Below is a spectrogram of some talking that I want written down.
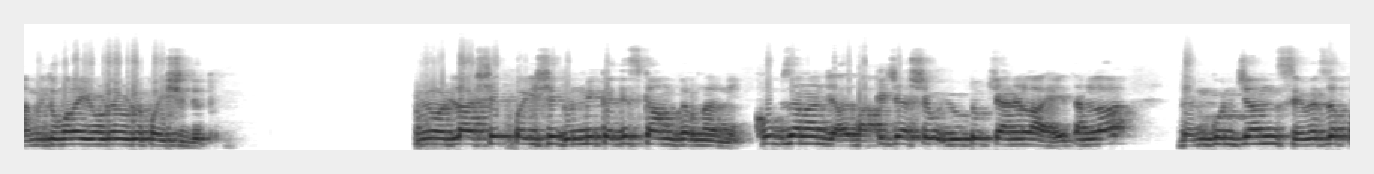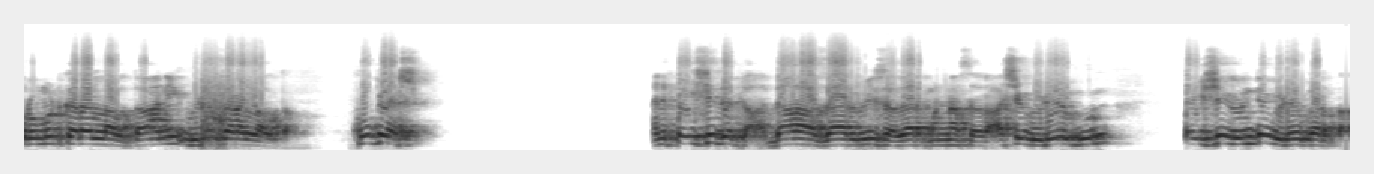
आम्ही तुम्हाला एवढे एवढे पैसे देतो. मी म्हटलं असे पैसे घेऊन मी कधीच काम करणार नाही. खूप जणांचे बाकीचे असे युट्यूब चॅनल आहेत. त्यांना धनकुंचन सेवेचं प्रमोट करायला लावता आणि व्हिडिओ करायला लावता. खूप आहे असे आणि पैसे देता. दहा हजार वीस हजार पन्नास हजार असे व्हिडिओ घेऊन पैसे घेऊन ते व्हिडिओ करता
